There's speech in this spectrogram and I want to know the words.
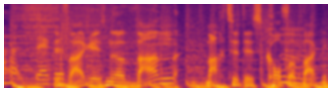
Sehr Die gut. Frage ist nur, wann macht sie das? Koffer packen.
